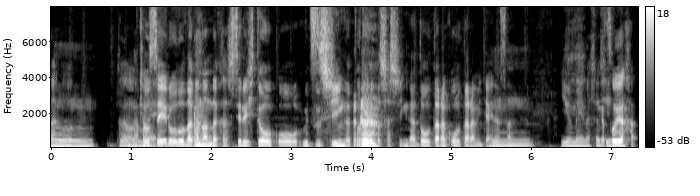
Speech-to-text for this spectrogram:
あの、うんうん。あの強制労働だかなんだかしてる人をこう、撃つシーンが撮られた写真がどうたらこうたらみたいなさ。うんうん有名な写真そういうは、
